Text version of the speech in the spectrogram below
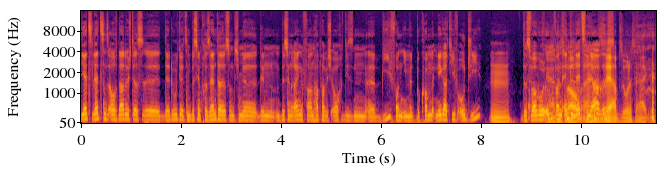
jetzt letztens auch dadurch, dass äh, der Dude jetzt ein bisschen präsenter ist und ich mir den ein bisschen reingefahren habe, habe ich auch diesen äh, Beef von ihm mitbekommen mit Negativ OG. Mhm. Das war wohl Ja, irgendwann das Ende war letzten ein Jahres, Sehr absurdes Ereignis.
